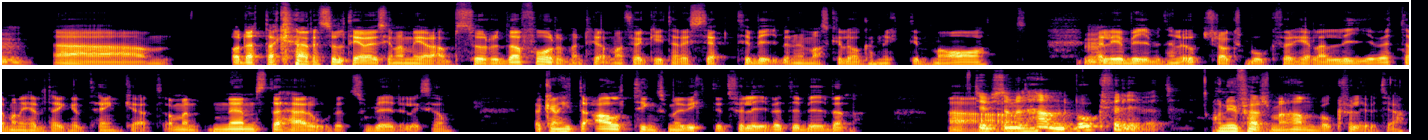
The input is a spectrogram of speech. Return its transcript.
Mm. Ehm, och detta kan resultera i sina mer absurda former till att man försöker hitta recept till Bibeln, hur man ska laga nyttig mat. Mm. Eller ge Bibeln en uppslagsbok för hela livet, där man helt enkelt tänker att ja, men, nämns det här ordet så blir det liksom... Jag kan hitta allting som är viktigt för livet i Bibeln. Typ som Ehm, en handbok för livet. Ungefär som en handbok för livet, ja.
